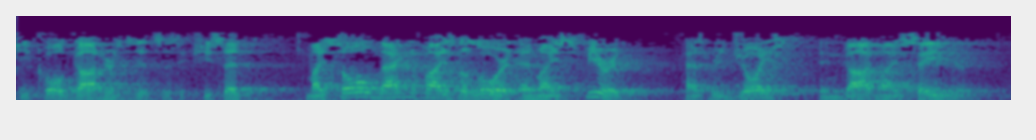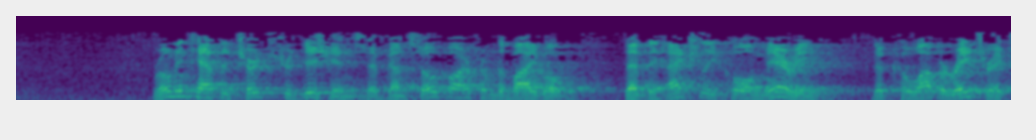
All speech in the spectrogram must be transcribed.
she called God her, she said, My soul magnifies the Lord, and my spirit has rejoiced in God my Savior. Roman Catholic Church traditions have gone so far from the Bible that they actually call Mary the cooperatrix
